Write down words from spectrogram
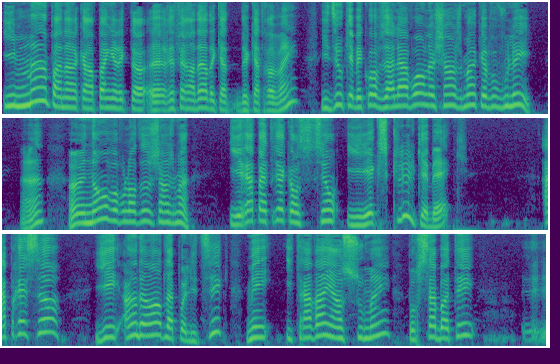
il ment pendant la campagne euh, référendaire de 80. Il dit aux Québécois, vous allez avoir le changement que vous voulez. Hein? Un non va vouloir dire le changement. Il rapatrie la Constitution, il exclut le Québec. Après ça, il est en dehors de la politique, mais il travaille en sous-main pour saboter euh,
